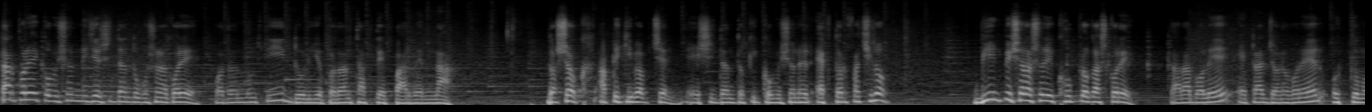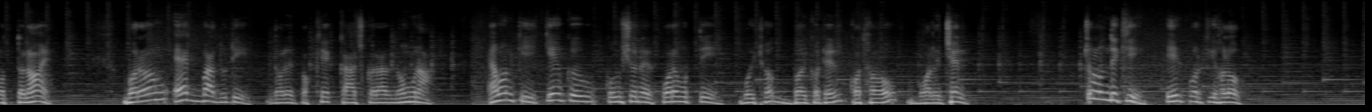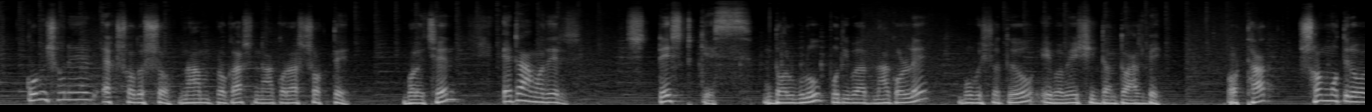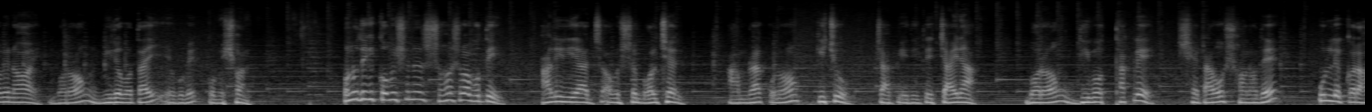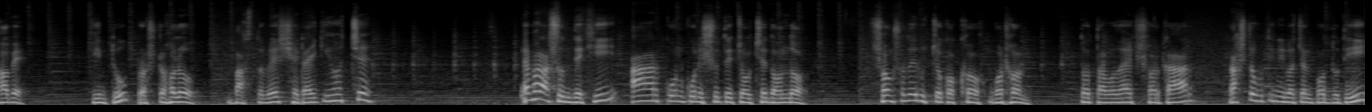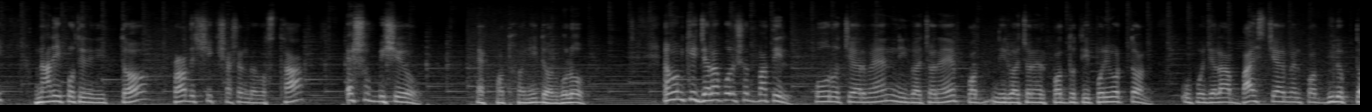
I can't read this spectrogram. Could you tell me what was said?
তারপরে কমিশন নিজের সিদ্ধান্ত ঘোষণা করে প্রধানমন্ত্রী দলীয় প্রধান থাকতে পারবেন না। দর্শক, আপনি কি ভাবছেন? এই সিদ্ধান্ত কি কমিশনের একতরফা ছিল? বিএনপি সরাসরি ক্ষোভ প্রকাশ করে। তারা বলে, এটা জনগণের ঐক্যমত্য নয়। বরং এক বা দুটি দলের পক্ষে কাজ করার নমুনা। এমনকি কেউ কেউ কমিশনের পরবর্তী বৈঠক বয়কটের কথাও বলেছেন। চলুন দেখি, এরপর কি হলো। কমিশনের এক সদস্য নাম প্রকাশ না করার শর্তে বলেছেন, এটা আমাদের টেস্ট কেস। দলগুলো প্রতিবাদ না করলে ভবিষ্যতেও এভাবে সিদ্ধান্ত আসবে। অর্থাৎ সম্মতির অভাবে নয়, বরং নীরবতায় এগোবে কমিশন। অন্যদিকে কমিশনের সহসভাপতি আলী রিয়াজ অবশ্য বলছেন, আমরা কোনো কিছু চাপিয়ে দিতে চাই না, বরং দ্বিমত থাকলে সেটাও সনদে উল্লেখ করা হবে। কিন্তু প্রশ্ন হলো, বাস্তবে সেটাই কি হচ্ছে? এবার আসুন দেখি আর কোন কোন ইস্যুতে চলছে দ্বন্দ্ব। সংসদের উচ্চকক্ষ গঠন, তত্ত্বাবধায়ক সরকার, রাষ্ট্রপতি নির্বাচন পদ্ধতি, নারী প্রতিনিধিত্ব, প্রাদেশিক শাসন ব্যবস্থা, এসব বিষয়েও একমত হয়নি দলগুলো। এমনকি জেলা পরিষদ বাতিল, পৌর চেয়ারম্যান নির্বাচনে পদ, নির্বাচনের পদ্ধতি পরিবর্তন, উপজেলা ভাইস চেয়ারম্যান পদ বিলুপ্ত,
